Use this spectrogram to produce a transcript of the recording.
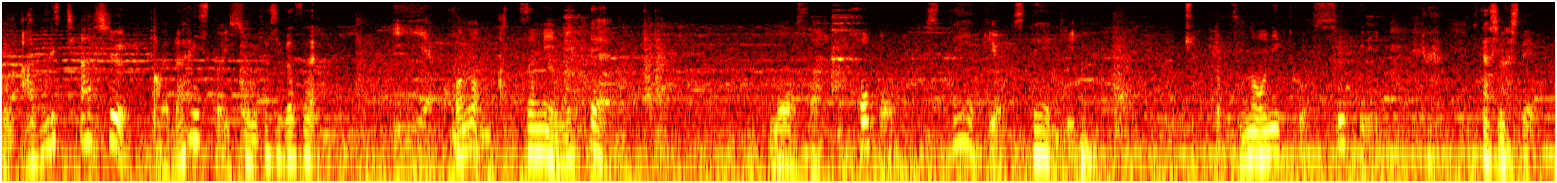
この炙りチャーシュー。これライスと一緒にいかしてください。いやこの厚み見て。もうさほぼステーキよステーキ。ちょっとこのお肉をスープに 浸しまして。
